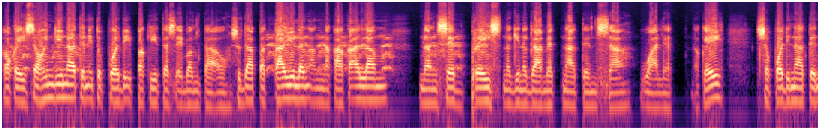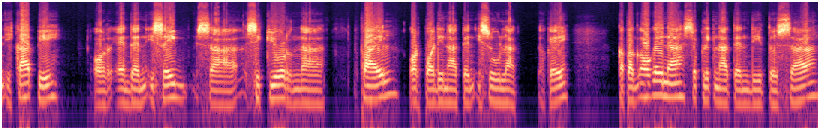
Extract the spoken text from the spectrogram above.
Okay, so hindi natin ito pwede ipakita sa ibang tao. So dapat tayo lang ang nakakaalam ng said phrase na ginagamit natin sa wallet. Okay? So pwede natin i-copy or and then i-save sa secure na file or pwede natin isulat. Okay? Kapag okay na, so click natin dito sa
